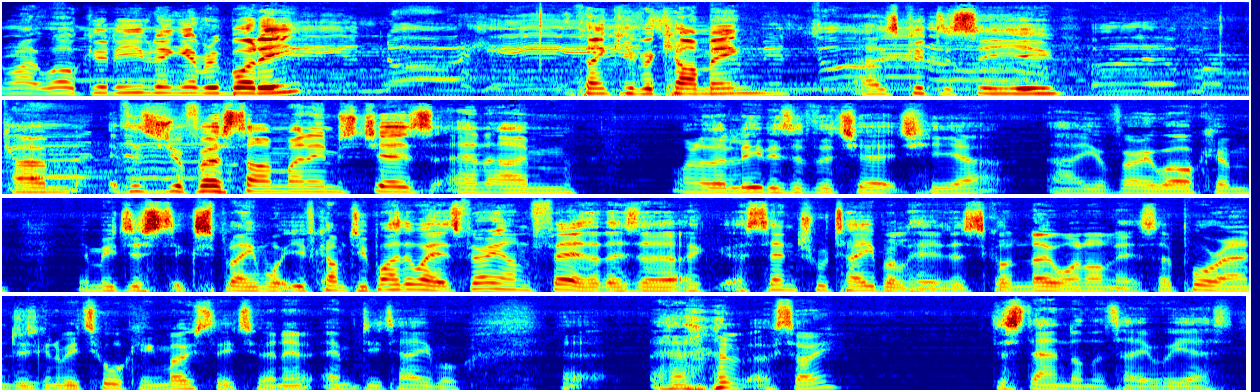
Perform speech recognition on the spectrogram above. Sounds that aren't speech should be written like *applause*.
Right, well, good evening, everybody. Thank you for coming. Uh, it's good to see you. Um, if this is your first time, my name is Jez, and I'm one of the leaders of the church here. Uh, you're very welcome. Let me just explain what you've come to. By the way, it's very unfair that there's a, a central table here that's got no one on it. So poor Andrew's going to be talking mostly to an em- empty table. Uh, *laughs* sorry? Just stand on the table, yes.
